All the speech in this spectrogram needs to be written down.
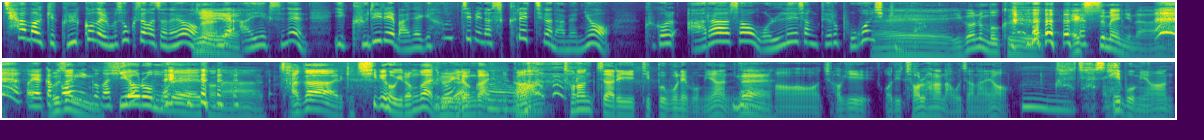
차 막 이렇게 긁거나 이러면 속상하잖아요. 예, 근데 예. iX는 이 그릴에 만약에 흠집이나 스크래치가 나면요. 그걸 알아서 원래 상태로 복원시킵니다. 에이, 이거는 뭐 그 X-Men이나 어, 약간 무슨 뻥인 것 같죠? 히어로물에서나 자가 이렇게 치료 이런 거 아니에요? 이런 거. 아닙니까? 천 원짜리 뒷부분에 보면 네. 어 저기 어디 절 하나 나오잖아요. 음. 자세히 보면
